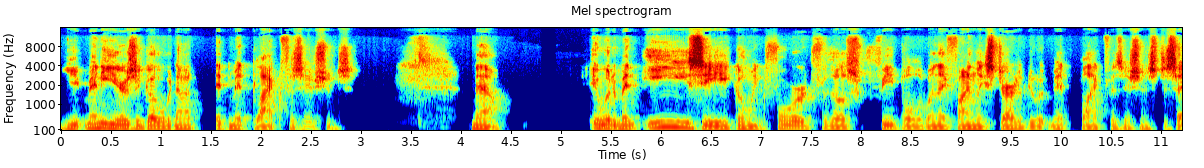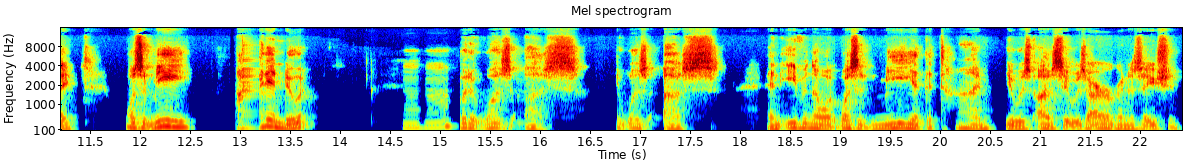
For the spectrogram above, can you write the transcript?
many years ago would not admit Black physicians. Now, it would have been easy going forward for those people when they finally started to admit Black physicians to say, wasn't me. I didn't do it. Mm-hmm. But it was us. It was us. And even though it wasn't me at the time, it was us, it was our organization.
